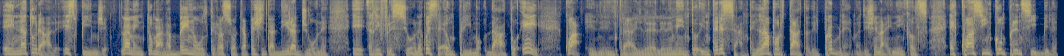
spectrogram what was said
è naturale e spinge la mente umana ben oltre la sua capacità di ragione e riflessione. Questo è un primo dato e qua entra il, l'elemento interessante, la portata del problema, dice Nye Nichols, è quasi incomprensibile.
